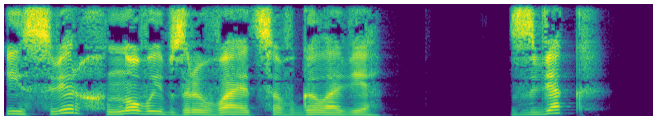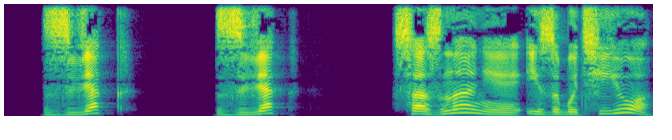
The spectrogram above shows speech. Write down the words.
и сверхновый взрывается в голове. Звяк, звяк, звяк. Сознание и забытье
